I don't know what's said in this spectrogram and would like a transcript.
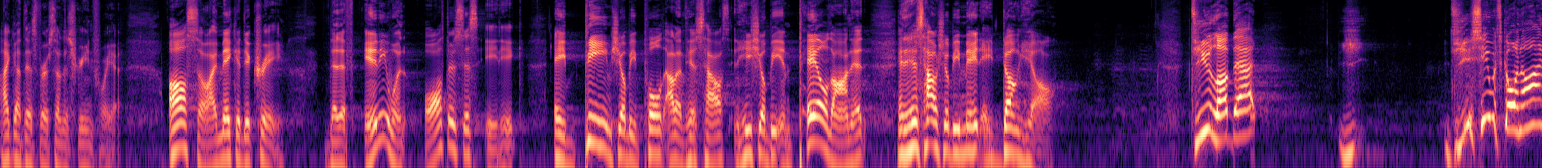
I got this verse on the screen for you. Also, I make a decree that if anyone alters this edict, a beam shall be pulled out of his house, and he shall be impaled on it, and his house shall be made a dunghill. Do you love that? Do you see what's going on?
